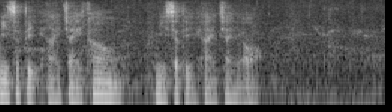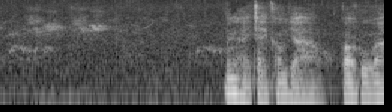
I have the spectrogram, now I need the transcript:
มีสติหายใจเข้า มีสติหายใจออก เมื่อหายใจเข้ายาว ก็รู้ว่า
